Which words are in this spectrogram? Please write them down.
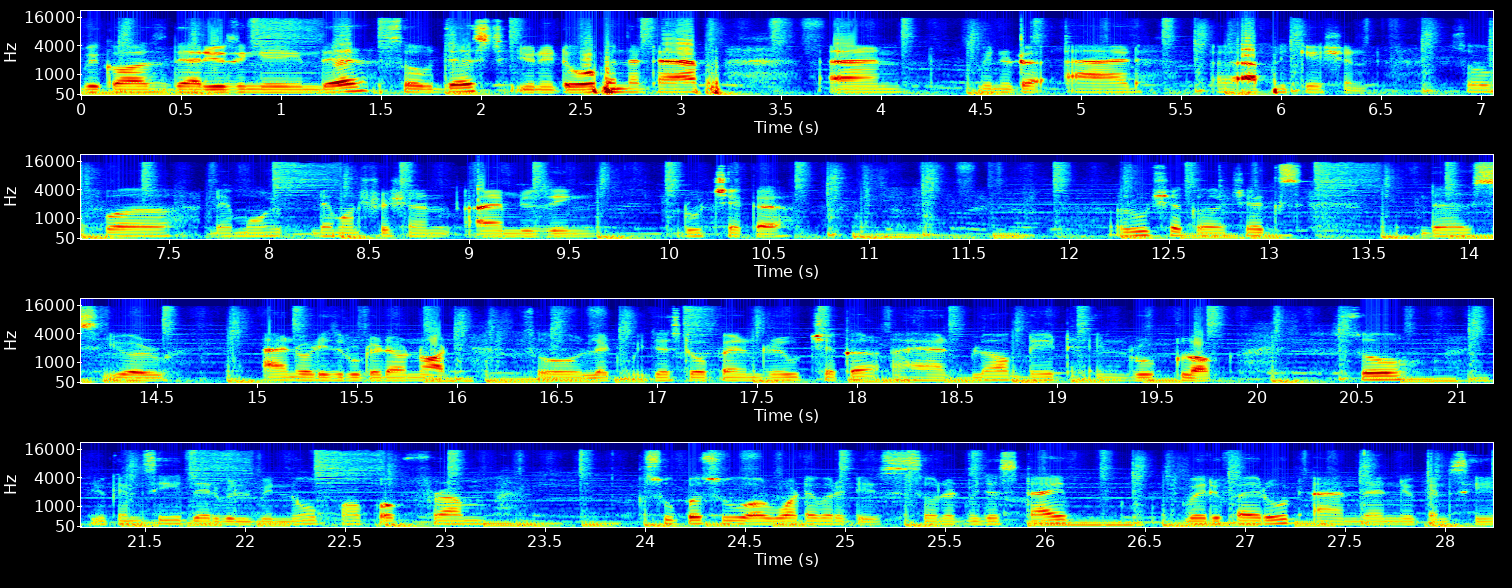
because they are using it in there. So just you need to open the tab and we need to add application. So for demo demonstration i am using root checker. Root checker checks does your android is rooted or not so let me just open root checker. I had blocked it in root cloak. So you can see there will be no pop-up from supersu or whatever it is. So let me just type verify root and then you can see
